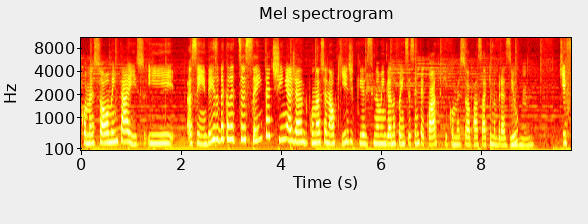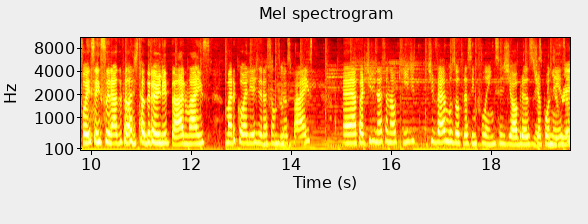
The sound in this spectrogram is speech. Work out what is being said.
começou a aumentar isso. E assim, desde a década de 60 tinha já com o National Kid, que se não me engano foi em 64 que começou a passar aqui no Brasil, uhum. que foi censurado pela ditadura militar, mas marcou ali a geração dos meus pais. É, a partir de National Kid tivemos outras influências de obras Speed japonesas.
